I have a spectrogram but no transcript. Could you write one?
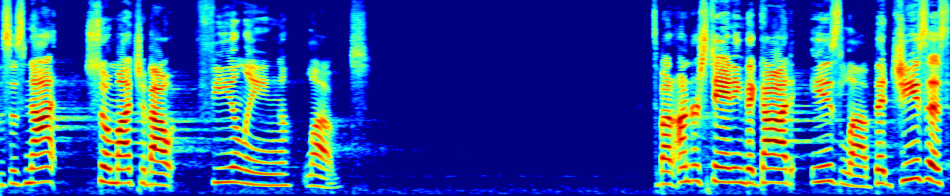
This is not so much about feeling loved. It's about understanding that God is love, that Jesus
